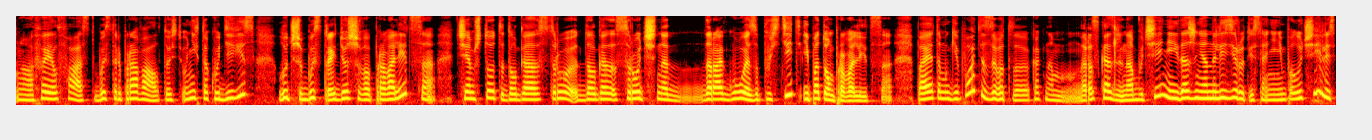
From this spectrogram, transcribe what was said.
fail fast, быстрый провал. То есть у них такой девиз лучше быстро и дешево провалиться, чем что-то долгостро... долгосрочно дорогое запустить и потом провалиться. Поэтому гипотезы, вот э, как нам рассказывали на обучении, и даже не анализируют, если они не получились.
